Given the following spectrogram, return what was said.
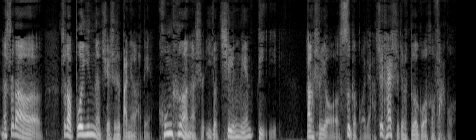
那说到说到波音呢，确实是百年老店。空客呢，是一九七零年底，当时有四个国家，最开始就是德国和法国，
